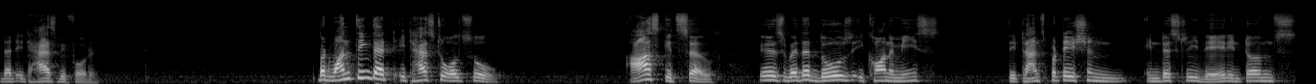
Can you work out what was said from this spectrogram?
that it has before it. But one thing that it has to also ask itself is whether those economies the transportation industry there in terms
